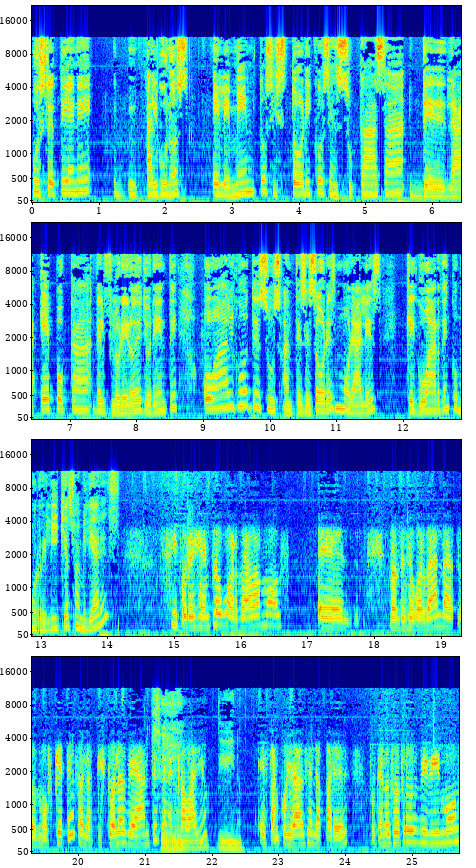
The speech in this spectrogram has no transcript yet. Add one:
¿Usted tiene mm, algunos elementos históricos en su casa de la época del florero de Llorente o algo de sus antecesores morales que guarden como reliquias familiares? Sí, por ejemplo, guardábamos eh, donde se guardaban la- los mosquetes o las pistolas de antes en el caballo. Divino. están colgadas en la pared porque nosotros vivimos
